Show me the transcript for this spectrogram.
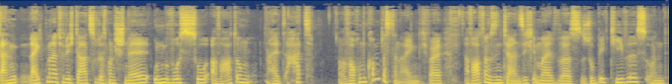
dann neigt man natürlich dazu, dass man schnell unbewusst so Erwartungen halt hat. Aber warum kommt das dann eigentlich? Weil Erwartungen sind ja an sich immer etwas Subjektives und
